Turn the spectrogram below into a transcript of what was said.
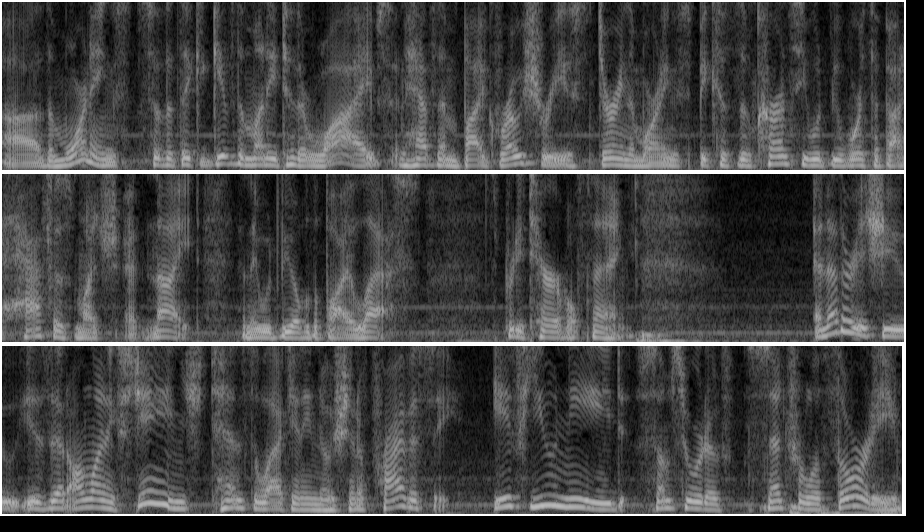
uh, the mornings so that they could give the money to their wives and have them buy groceries during the mornings because the currency would be worth about half as much at night and they would be able to buy less. It's a pretty terrible thing. Another issue is that online exchange tends to lack any notion of privacy. If you need some sort of central authority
